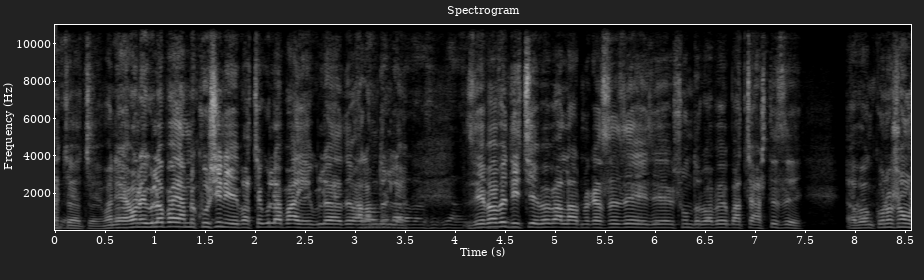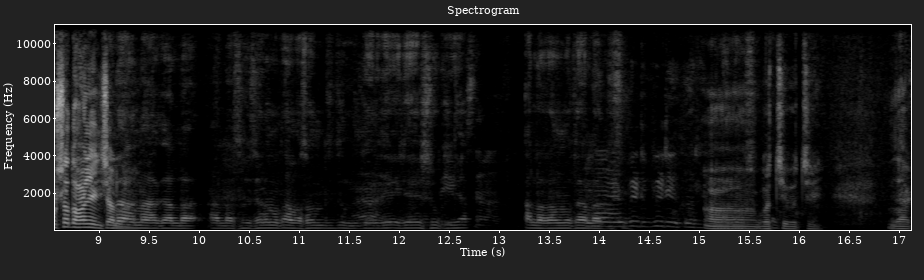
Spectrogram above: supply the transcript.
আচ্ছা আচ্ছা মানে এখন এগুলো পাই আপনি খুশি নি? এই বাচ্চাগুলো পাই এগুলো আলহামদুলিল্লাহ যেভাবে দিচ্ছে এভাবে আল্লাহ আপনার কাছে যে এই যে সুন্দরভাবে বাচ্চা আসতেছে এবং কোনো সমস্যা তো হয়নি না ইনশাল্লাহ না আল্লাহ আল্লাহ সুইসানের মতো আমার এটা শুক্রিয়া। আল্লাহ রহমতে আল্লাহ ও, বুঝছি বুঝছি। যাক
